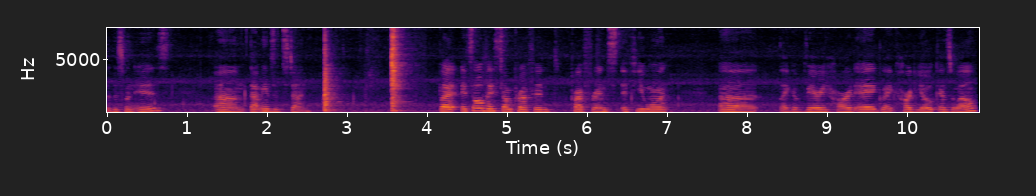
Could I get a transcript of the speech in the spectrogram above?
So this one is. Um, that means it's done. But it's all based on preference. If you want uh, like a very hard egg, like hard yolk as well,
